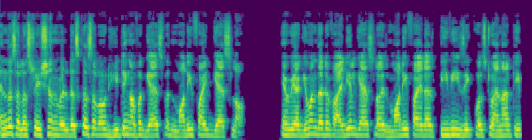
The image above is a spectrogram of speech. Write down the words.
In this illustration, we'll discuss about heating of a gas with modified gas law. Here we are given that if ideal gas law is modified as PV is equals to nRT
